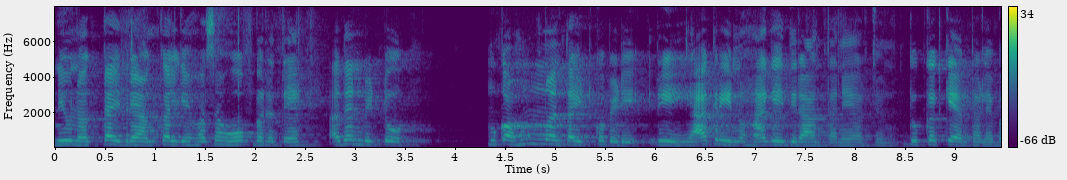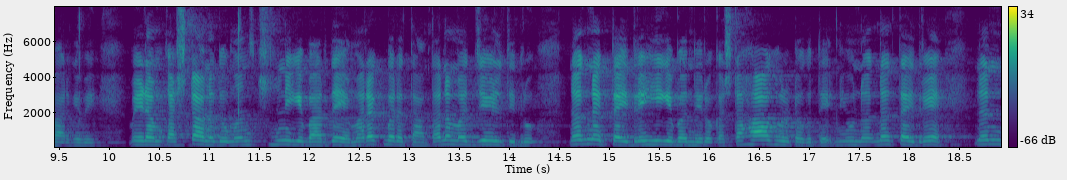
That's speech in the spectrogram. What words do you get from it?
ನೀವು ನಗ್ತಾ ಇದ್ರೆ ಅಂಕಲ್ಗೆ ಹೊಸ ಹೋಪ್ ಬರುತ್ತೆ. ಅದನ್ನು ಬಿಟ್ಟು ಮುಖ ಹುಮ್ಮ ಅಂತ ಇಟ್ಕೋಬೇಡಿ. ರೀ, ಯಾಕ್ರಿ ಇನ್ನು ಹಾಗೆ ಇದ್ದೀರಾ? ಅಂತಾನೆ ಅರ್ಜುನ್. ದುಃಖಕ್ಕೆ ಅಂತಾಳೆ ಭಾರ್ಗವಿ. ಮೇಡಮ್ ಕಷ್ಟ ಅನ್ನೋದು ಮನುಷ್ಯನಿಗೆ ಬಾರದೆ ಮರಕ್ಕೆ ಬರುತ್ತಾ ಅಂತ ನಮ್ಮ ಅಜ್ಜಿ ಹೇಳ್ತಿದ್ರು. ನಗ್ನಗ್ತಾ ಇದ್ರೆ ಹೀಗೆ ಬಂದಿರೋ ಕಷ್ಟ ಹಾಗೆ ಹೊರಟೋಗುತ್ತೆ. ನೀವು ನಗ್ನಗ್ತಾ ಇದ್ದರೆ ನನ್ನ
